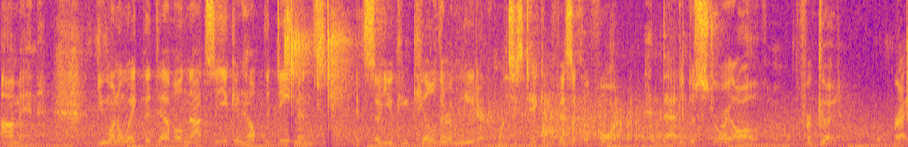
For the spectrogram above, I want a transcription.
I'm in. You want to wake the devil not so you can help the demons, it's so you can kill their leader once he's taken physical form, and that'll destroy all of them for good. Right?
